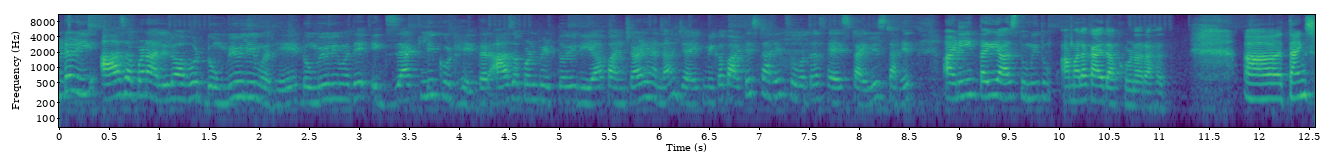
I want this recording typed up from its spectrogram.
मंडळी आज आपण आलेलो आहोत डोंबिवलीमध्ये. डोंबिवलीमध्ये एक्झॅक्टली कुठे? तर आज आपण भेटतोय रिया पांचाळ यांना ज्या एक मेकअप आर्टिस्ट आहेत सोबतच हेअर स्टायलिस्ट आहेत. आणि ताई आज तुम्ही तु- आम्हाला काय दाखवणार आहात? थँक्स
